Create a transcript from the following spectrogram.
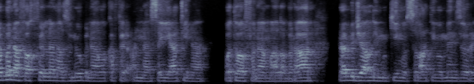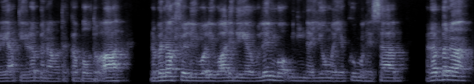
ربنا فاغفر لنا ذنوبنا وكفر عنا سيئاتنا وتوفنا مع الابرار رب اجعلني مقيم الصلاة ومن ذرياتي ربنا وتقبل دعاء ربنا اغفر لي ولوالدي وللمؤمنين يوم يقوم الحساب ربنا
